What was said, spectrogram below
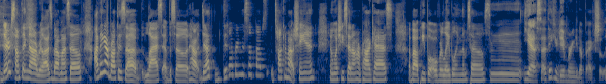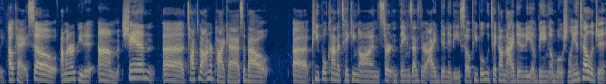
There's something that I realized about myself. I think I brought this up last episode. How did I did I bring this up? Talking about Shan and what she said on her podcast about people over labeling themselves. Mm, yes, I think you did bring it up actually. Okay, so I'm gonna repeat it. Um, Shan uh talked about on her podcast about uh people kind of taking on certain things as their identity. So people who take on the identity of being emotionally intelligent,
